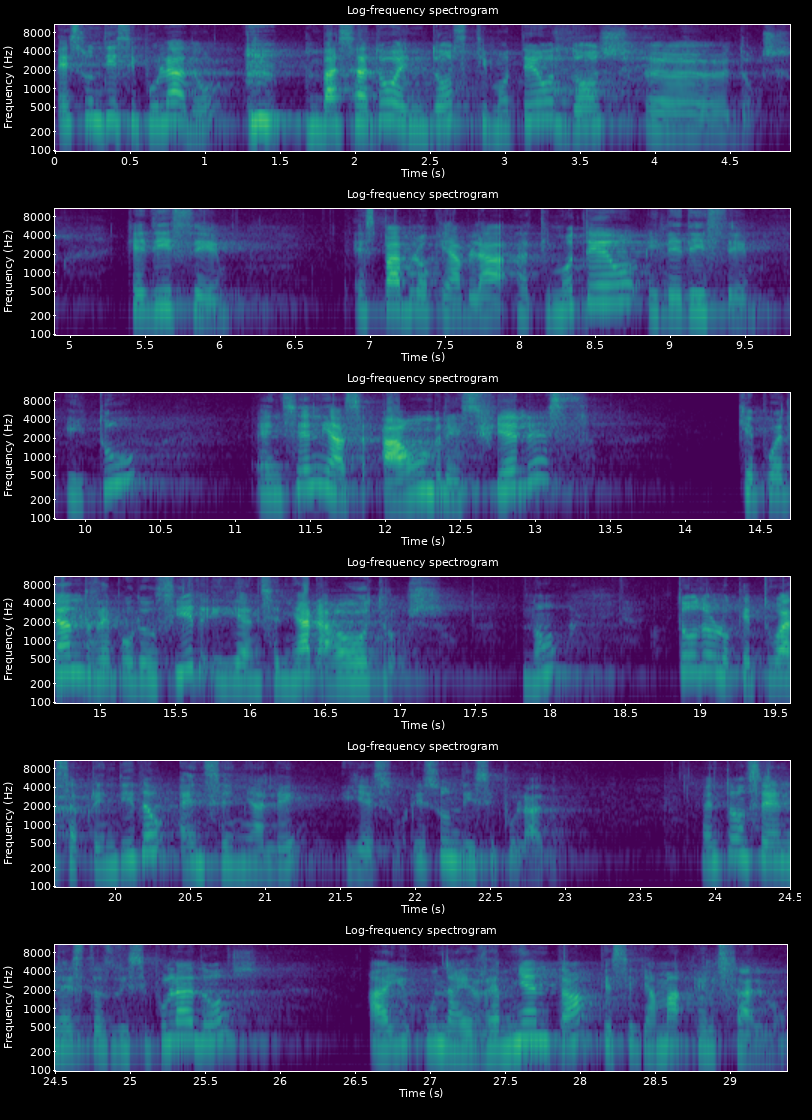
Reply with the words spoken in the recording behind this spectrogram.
Es un discipulado basado en 2 Timoteo 2, eh, que dice, es Pablo que habla a Timoteo y le dice, y tú enseñas a hombres fieles que puedan reproducir y enseñar a otros, ¿no? Todo lo que tú has aprendido, enséñale y eso, es un discipulado. Entonces, en estos discipulados hay una herramienta que se llama el salmo.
